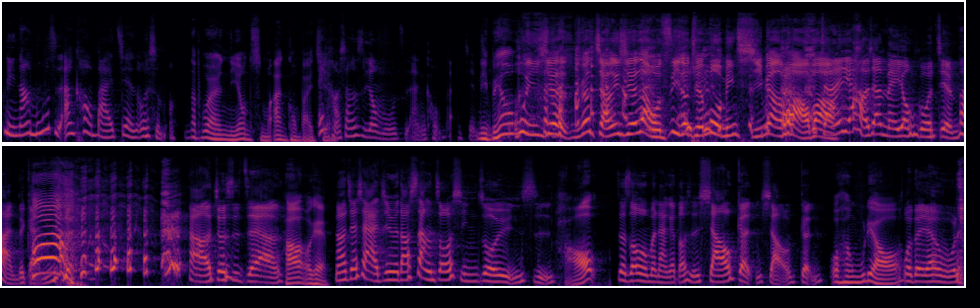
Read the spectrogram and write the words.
你拿拇指按空白键，为什么？那不然你用什么按空白键？好像是用拇指按空白键。你不要问一些，你不要讲一些让我自己都觉得莫名其妙的话，好不好？讲一些好像没用过键盘的感觉。好，就是这样。好，OK。然后接下来进入到上周星座运势。好，这周我们两个都是小梗，小梗。我很无聊哦，我的也很无聊，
